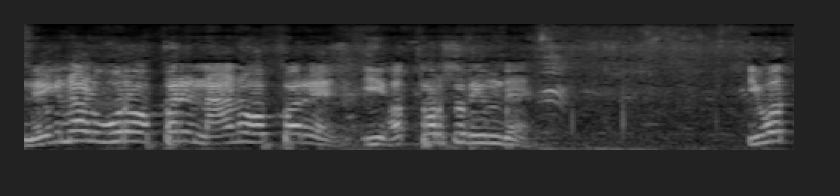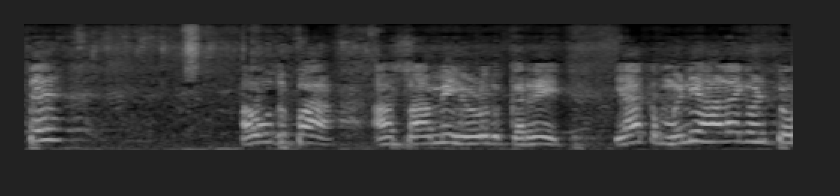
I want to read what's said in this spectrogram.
ನೆಗನಾಳು ಊರ ಒಪ್ಪರೆ, ನಾನು ಒಪ್ಪರೆ, ಈ ಹತ್ತು ವರ್ಷದ ಹಿಂದೆ. ಇವತ್ತೇ ಹೌದಪ್ಪ, ಆ ಸ್ವಾಮಿ ಹೇಳುದು ಕರೆ ಐತಿ ಯಾಕೆ ಮನಿ ಹಾಳಾಗಿ ಹೊಂಟು?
